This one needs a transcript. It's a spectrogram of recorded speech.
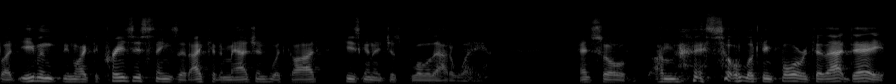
but even know, like the craziest things that I could imagine with God, He's going to just blow that away. And so I'm so looking forward to that day.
